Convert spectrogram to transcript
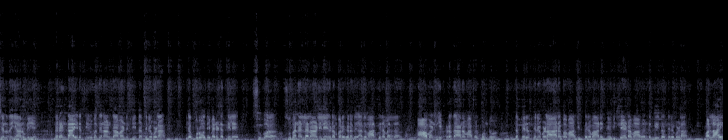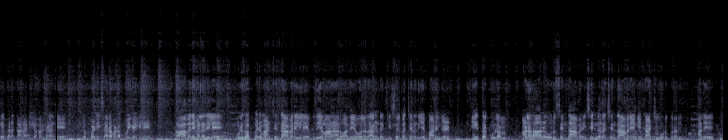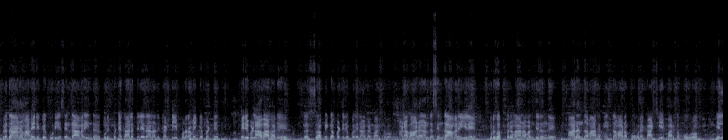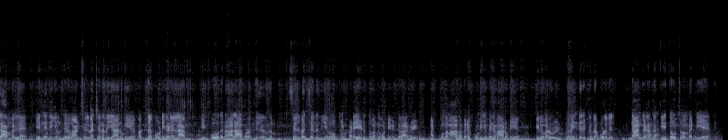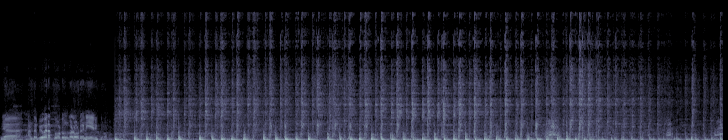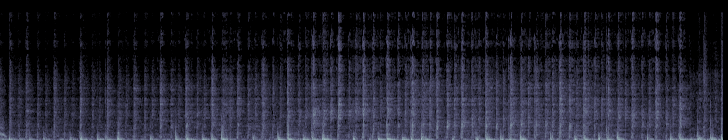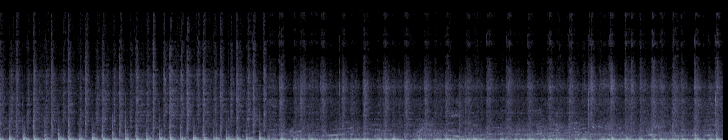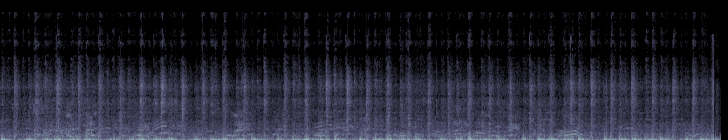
செல்வச்சன்னதையானுடைய இந்த ரெண்டாயிரத்தி இருபத்தி நான்காம் ஆண்டு சீத திருவிழா இந்த குரோதி வருடத்திலே சுப சுப நல்ல நாளிலே இடம்பெறுகிறது. அது மாத்திரமல்ல ஆவணியை பிரதானமாக கொண்டு இந்த பெருந்திருவிழா ஆரம்பமாகி பெருமானுக்கு விசேடமாக இந்த தீர்த்த திருவிழா பல்லாயிரக்கணக்கான அடியவர்கள் அங்கே எப்படி சரவண பொய்கையிலே தாமரை மலரிலே முருகப்பெருமான் செந்தாமரையிலே உதயமானாரோ அதே போலதான் இன்றைக்கு செல்வச்சனதியை பாருங்கள். ஈத்த குளம் அழகான ஒரு செந்தாமரை செந்நிற செந்தாமரை அங்கே காட்சி கொடுக்கிறது. அது பிரதானமாக இருக்கக்கூடிய செந்தாமரை இந்த குறிப்பிட்ட காலத்திலே தான் அது கட்டி புனரமைக்கப்பட்டு பெருவிழாவாக அது சிறப்பிக்கப்பட்டிருப்பதை நாங்கள் பார்க்கிறோம். அழகான அந்த செந்தாமரையிலே முருகப்பெருமான் அமர்ந்திருந்து ஆனந்தமாக தீர்த்தமாட போகிற காட்சியை பார்க்க போகிறோம். எல்லாம் வல்ல எந்நிதியும் தெருவான் செல்வச்சனதையானுடைய பக்த கோடிகள் எல்லாம் இப்போது நாலாபுரத்தில் இருந்தும் செல்வச்சன்னதியை நோக்கி படையெடுத்து வந்து கொண்டிருக்கிறார்கள். அற்புதமாக வரக்கூடிய பெருமானுடைய திருவருள் நிறைந்திருக்கின்ற பொழுதில் நாங்கள் அந்த தீர்த்தோற்சவம் பற்றிய அஹ், அந்த விவரத்தோடு உங்களோடு இணைய இருக்கிறோம்.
